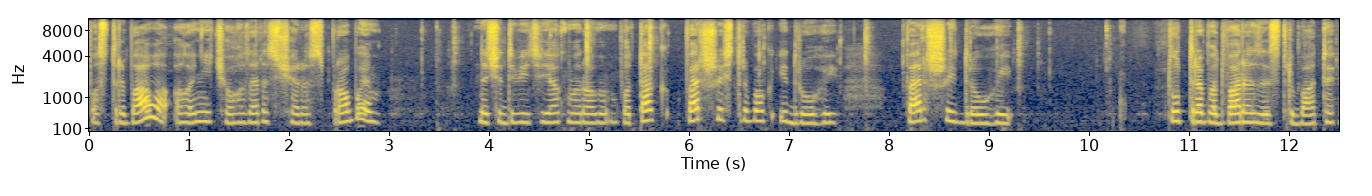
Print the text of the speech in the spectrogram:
пострибала, але нічого. Зараз ще раз спробуємо. Значить, дивіться, як ми робимо. Бо так, перший стрибок і другий. Перший, другий. Тут треба два рази стрибати.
